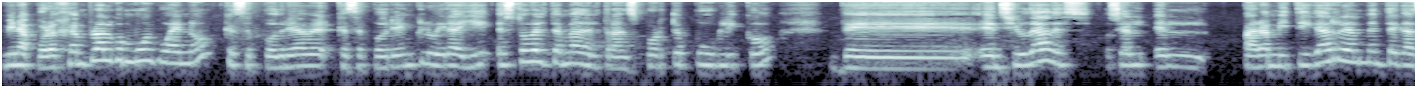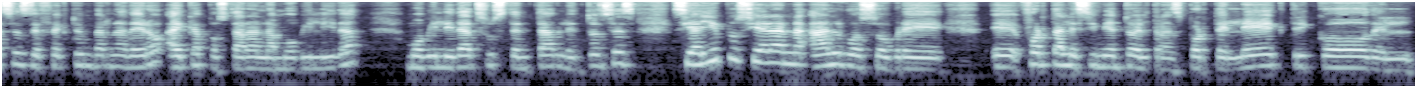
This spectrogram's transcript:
Mira, por ejemplo, algo muy bueno que se podría ver, que se podría incluir allí es todo el tema del transporte público de en ciudades. O sea, el, para mitigar realmente gases de efecto invernadero hay que apostar a la movilidad, movilidad sustentable. Entonces, si allí pusieran algo sobre eh, fortalecimiento del transporte eléctrico, del,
